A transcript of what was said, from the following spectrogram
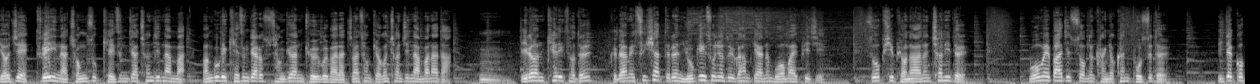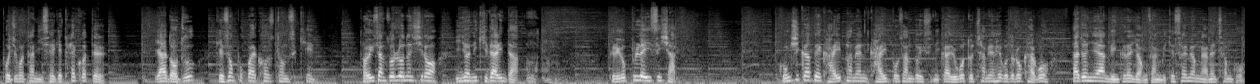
여제 드레이나 정숙 계승자 천진난만. 왕국의 계승자로서 정교한 교육을 받았지만 성격은 천진난만하다. 음. 이런 캐릭터들 그 다음에 스샷들은 요괴 소녀들과 함께하는 모험 RPG 수없이 변화하는 천이들. 모험에 빠질 수 없는 강력한 보스들. 이때껏 보지 못한 이 세계 탈 것들. 야 너도 개성 폭발 커스텀 스킨. 더 이상 솔로는 싫어. 인연이 기다린다 그리고 플레이스 샷. 공식 카페 가입하면 가입 보상도 있으니까 이것도 참여해보도록 하고 사전 예약 링크는 영상 밑에 설명란을 참고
